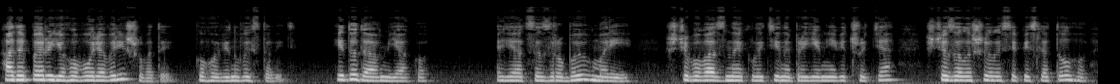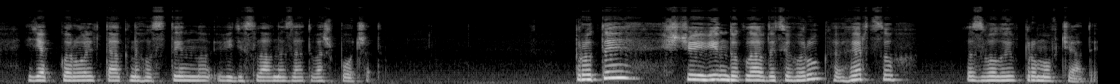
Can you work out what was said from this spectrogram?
а тепер його воля вирішувати, кого він виставить і додав м'яко: Я це зробив, Марі, щоб у вас зникли ті неприємні відчуття, що залишилися після того, як король так негостинно відіслав назад ваш почат. Про те, що й він доклав до цього рук, герцог зволив промовчати.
